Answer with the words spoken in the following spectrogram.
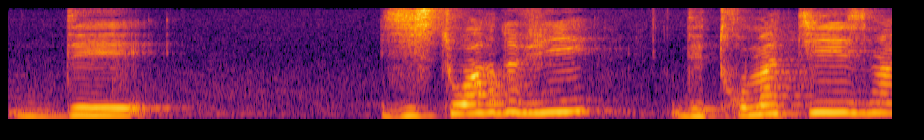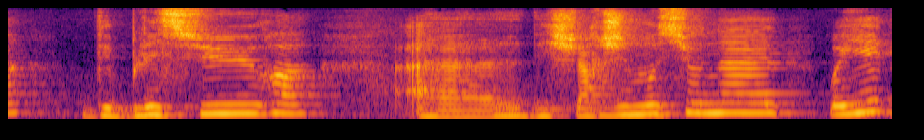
des histoires de vie, des traumatismes, des blessures, euh, des charges émotionnelles, voyez,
